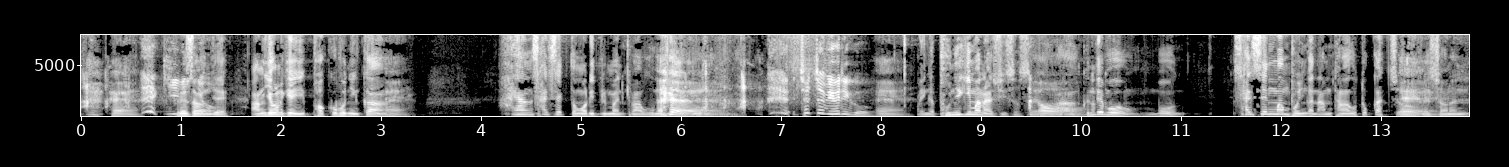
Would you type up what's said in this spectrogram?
네. 그래서 이제 안경을 이렇게 벗고 보니까 네. 하얀 살색 덩어리들만 이렇게 막 움직이고 초점이 흐리고. 네. 그러니까 분위기만 알 수 있었어요. 어. 아, 근데 뭐뭐 살색만 보니까 남탕하고 똑같죠. 네. 그래서 저는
